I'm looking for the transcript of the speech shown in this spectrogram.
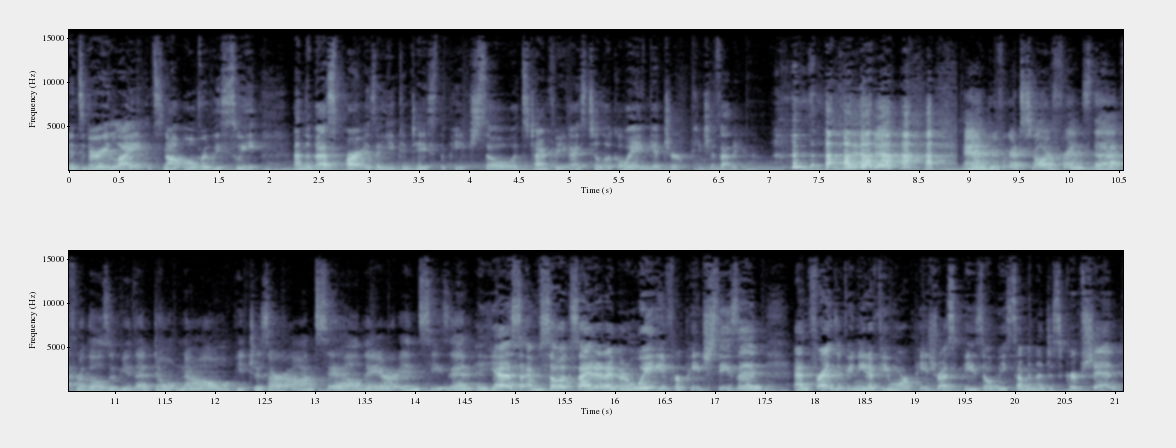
It's very light. It's not overly sweet. And the best part is that you can taste the peach. So it's time for you guys to look away and get your peaches out of here. And we forgot to tell our friends that for those of you that don't know, peaches are on sale. They are in season. Yes, I'm so excited. I've been waiting for peach season. And friends, if you need a few more peach recipes, there'll be some in the description,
